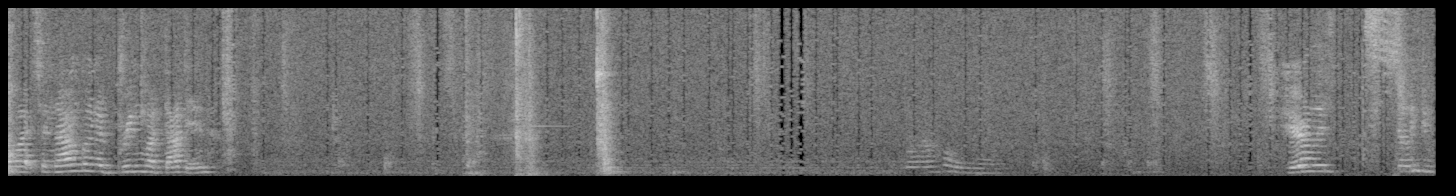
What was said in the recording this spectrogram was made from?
Alright, so now I'm gonna bring my dad in. Here this silly dude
